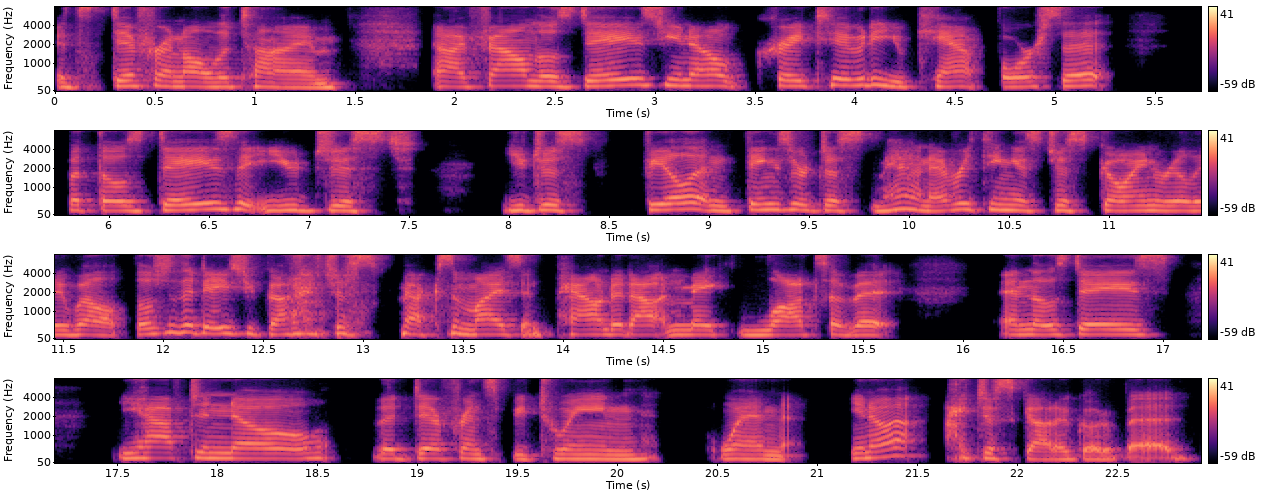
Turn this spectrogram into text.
it's different all the time. And I found those days, you know, creativity, you can't force it, but those days that you just, you just feel it and things are just, man, everything is just going really well. Those are the days you got to just maximize and pound it out and make lots of it. And those days you have to know the difference between when, you know, what? I just got to go to bed.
